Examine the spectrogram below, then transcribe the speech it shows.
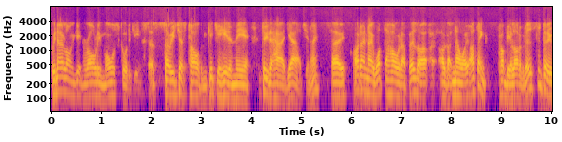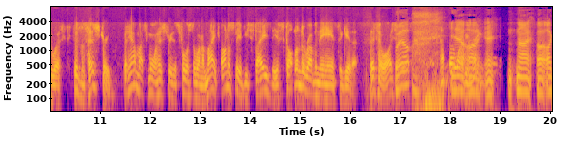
We're no longer getting Rolly Moore scored against us. So he's just told them, get your head in there, do the hard yards, you know. So I don't know what the hold up is. I, I got no I think probably a lot of it is to do with this is history. But how much more history does Foster want to make? Honestly, if he stays there, Scotland are rubbing their hands together. That's how I see well, it. Well, yeah, I, uh, no, I,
